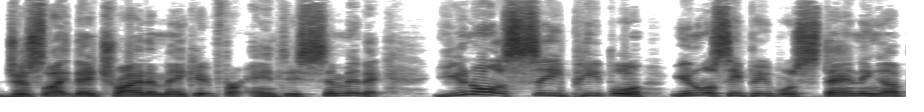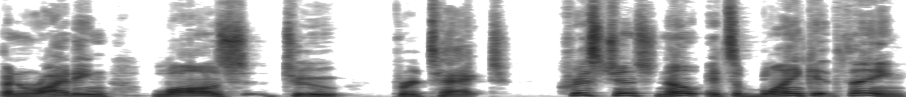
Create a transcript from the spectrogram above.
Just like they try to make it for anti-Semitic. You don't see people, you don't see people standing up and writing laws to protect Christians. No, it's a blanket thing.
